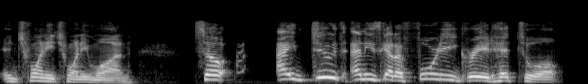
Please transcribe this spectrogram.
in 2021. So I do, and he's got a 40 grade hit tool.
